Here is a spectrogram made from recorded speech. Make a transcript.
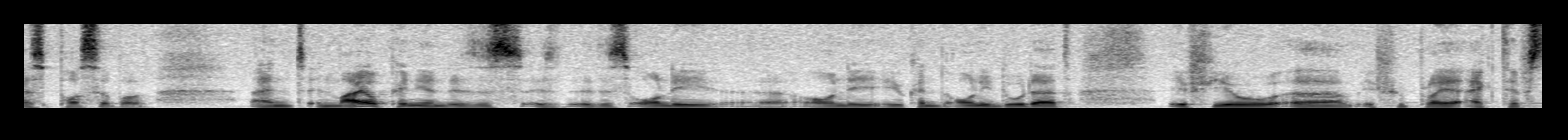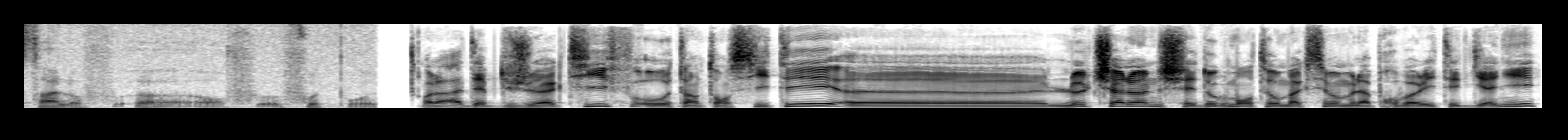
as possible. And in my opinion, it is it is only uh, only you can only do that if you uh, if you play an active style of uh, of football. Voilà, adepte du jeu actif, haute intensité. euh, le challenge, c'est d'augmenter au maximum la probabilité de gagner.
